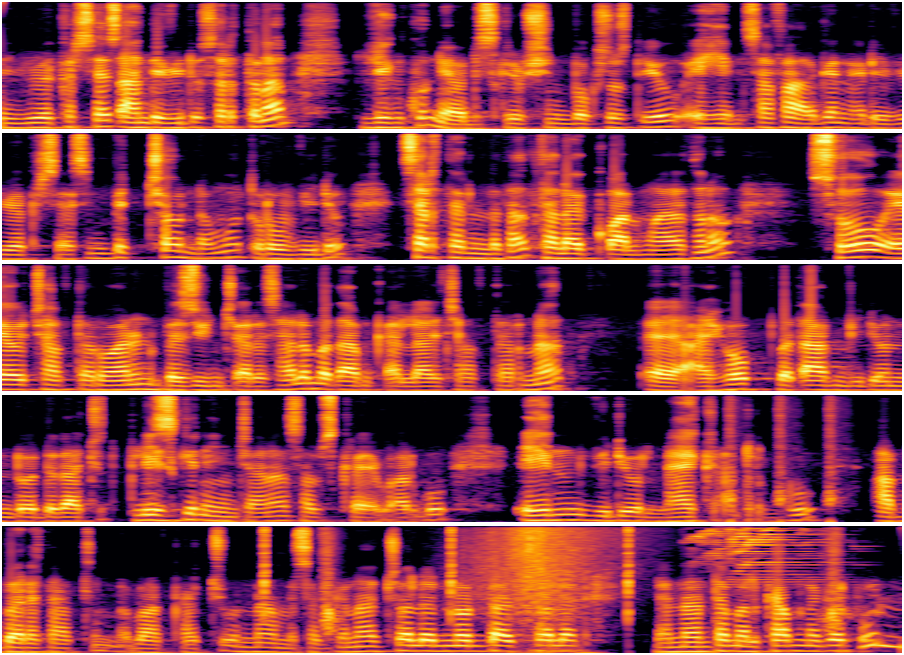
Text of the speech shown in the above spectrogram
review exercise አንድ ቪዲዮ ሰርተናል። link ኡን ያው description box ውስጥ ይኸው ይሄን ሰፋ አድርገን review exercise ን ብቻውን ደግሞ ጥሩ ቪዲዮ ሰርተንለታል፣ ተለቋል ማለት ነው። so ያው chapter one ን በዚሁ እንጨርሳለን። በጣም ቀላል chapter ናት። I hope በጣም ቪዲዮን እንደወደዳችሁት please ግን ይህን channel subscribe አድርጉ፣ ይህንን ቪዲዮ like አድርጉ፣ አበረታቱን እባካችሁ። እናመሰግናችኋለን፣ እንወዳችኋለን። ለእናንተ መልካም ነገር ሁሉ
